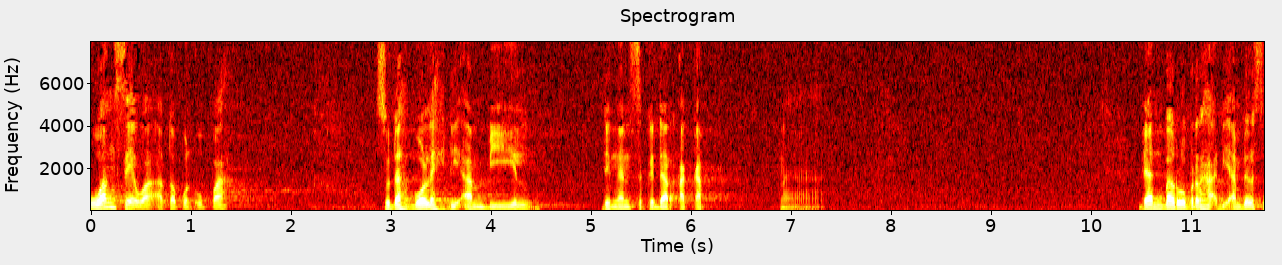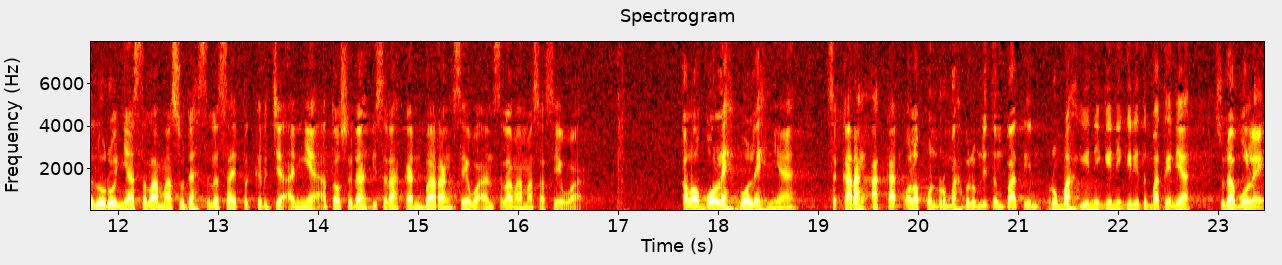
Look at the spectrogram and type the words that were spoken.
uang sewa ataupun upah sudah boleh diambil dengan sekedar akad. Nah, dan baru berhak diambil seluruhnya selama sudah selesai pekerjaannya atau sudah diserahkan barang sewaan selama masa sewa. Kalau boleh-bolehnya, sekarang akad walaupun rumah belum ditempatin, rumah gini gini gini tempatin ya, sudah boleh.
